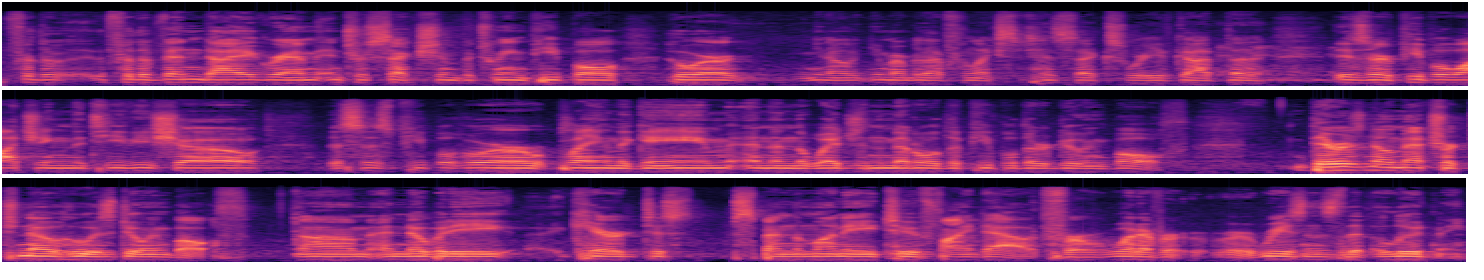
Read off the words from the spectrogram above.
for, the, for the Venn diagram intersection between people who are, you know, you remember that from like statistics where you've got the, these are people watching the TV show, this is people who are playing the game, and then the wedge in the middle of the people that are doing both. There is no metric to know who is doing both. Um, and nobody cared to spend the money to find out for whatever reasons that elude me.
